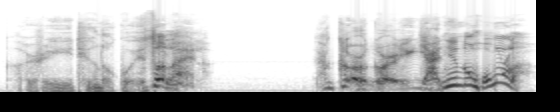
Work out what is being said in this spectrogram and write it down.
可是，一听到鬼子来了，个个眼睛都红了。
